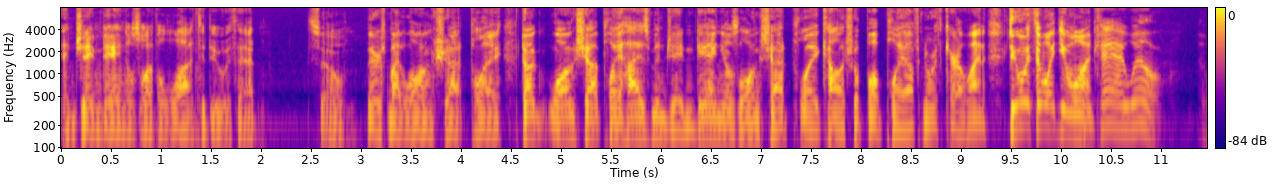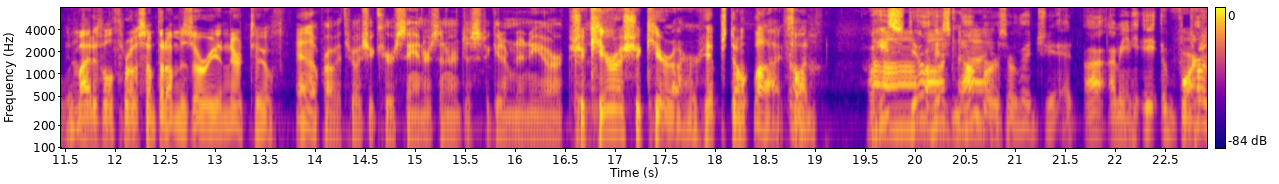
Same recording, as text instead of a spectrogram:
and Jayden Daniels will have a lot to do with that. So there's my long shot play. Doug, long shot play Heisman. Jayden Daniels, long shot play college football playoff North Carolina. Do with it what you want. Okay, I will. And might as well throw something on Missouri in there too. And they'll probably throw Shakira Sanders in there just to get him to New York. Shakira, Shakira, her hips don't lie. Fun. Oh. Well, he's still Uh, his numbers are legit. I, I mean, he- in 400 terms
